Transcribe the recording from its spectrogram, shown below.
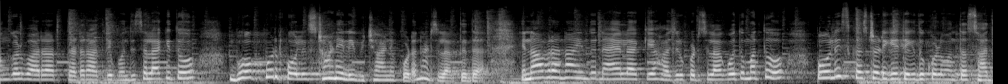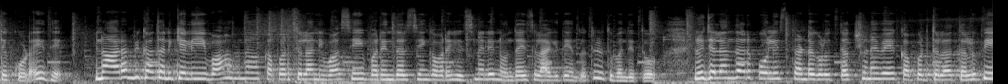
ಮಂಗಳವಾರ ತಡರಾತ್ರಿ ಬಂಧಿಸಲಾಗಿದ್ದು ಭೋಗ್ಪುರ್ ಪೊಲೀಸ್ ಠಾಣೆಯಲ್ಲಿ ವಿಚಾರಣೆ ಕೂಡ ನಡೆಸಲಾಗ್ತಿದೆ. ಇನ್ನು ಇಂದು ನ್ಯಾಯಾಲಯಕ್ಕೆ ಹಾಜರುಪಡಿಸಲಾಗುವುದು ಮತ್ತು ಪೊಲೀಸ್ ಕಸ್ಟಡಿಗೆ ತೆಗೆದುಕೊಳ್ಳುವಂಥ ಸಾಧ್ಯ ಕೂಡ ಇದೆ. ಇನ್ನು ಆರಂಭಿಕ ತನಿಖೆಯಲ್ಲಿ ಈ ವಾಹನ ಕಪರ್ತುಲಾ ನಿವಾಸಿ ವರಿಂದರ್ ಸಿಂಗ್ ಅವರ ಹೆಸರಿನಲ್ಲಿ ನೋಂದಾಯಿಸಲಾಗಿದೆ ಎಂದು ತಿಳಿದು ಬಂದಿತ್ತು ಇನ್ನು ಜಲಂಧರ್ ಪೊಲೀಸ್ ತಂಡಗಳು ತಕ್ಷಣವೇ ಕಪರ್ತುಲಾ ತಲುಪಿ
